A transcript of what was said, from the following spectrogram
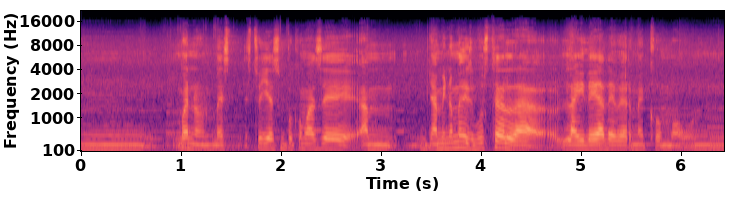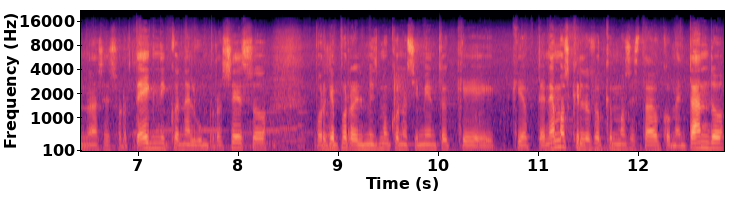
mm, bueno, esto ya es un poco más de... a mí no me disgusta la, idea de verme como un asesor técnico en algún proceso, porque por el mismo conocimiento que, obtenemos, que es lo que hemos estado comentando,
